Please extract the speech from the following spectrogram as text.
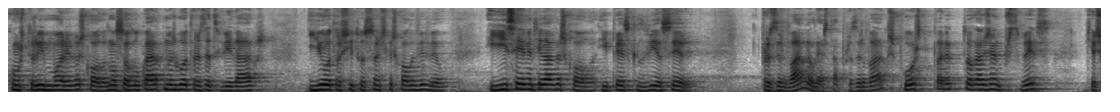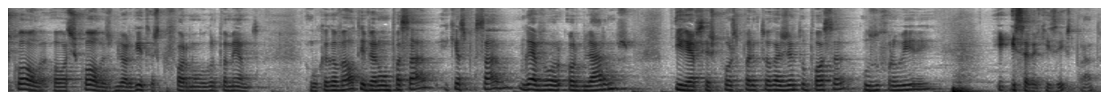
construir memória da escola, não só do kart, mas de outras atividades e outras situações que a escola viveu. E isso é a identidade da escola e penso que devia ser preservado, aliás está preservado, exposto para que toda a gente percebesse que a escola, ou as escolas, melhor ditas, que formam o agrupamento o Cagaval, tiveram um passado e que esse passado deve orgulhar-nos e deve ser exposto para que toda a gente o possa usufruir e, e, e saber que existe, pronto.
